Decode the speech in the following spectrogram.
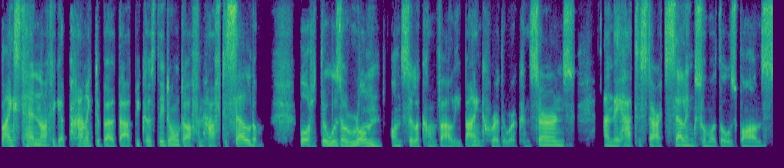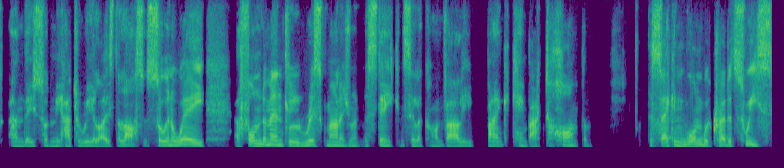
Banks tend not to get panicked about that because they don't often have to sell them. But there was a run on Silicon Valley Bank where there were concerns, and they had to start selling some of those bonds, and they suddenly had to realize the losses. So, in a way, a fundamental risk management mistake in Silicon Valley Bank came back to haunt them. The second one with Credit Suisse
